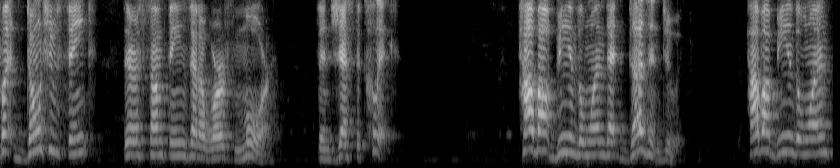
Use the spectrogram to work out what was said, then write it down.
but don't you think there are some things that are worth more than just a click? How about being the one that doesn't do it? How about being the one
